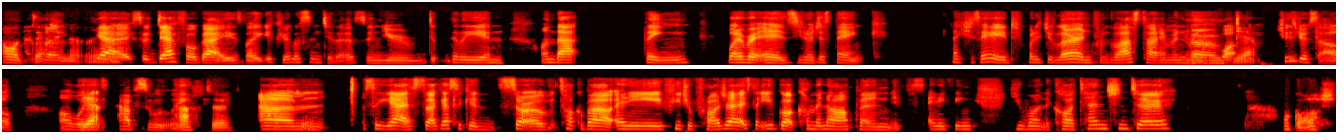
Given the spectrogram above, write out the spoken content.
Oh, And, like, definitely. Yeah, so defo guys, like if you're listening to this and you're d- delaying on that thing, whatever it is, you know, just think, like you said, what did you learn from the last time and like, Yeah. what Yeah. choose yourself always, absolutely. Have to. have to. Um, so yes, so I guess we could sort of talk about any future projects that you've got coming up, and if anything you want to call attention to. Oh gosh,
